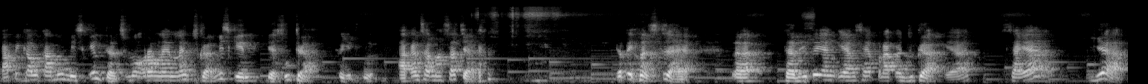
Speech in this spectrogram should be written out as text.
tapi kalau kamu miskin dan semua orang lain-lain juga miskin, ya sudah, begitu. Akan sama saja. Ngerti maksud saya? Nah, dan itu yang yang saya terapkan juga ya. Saya ya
